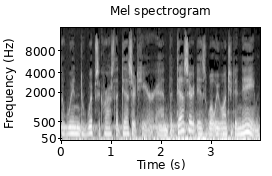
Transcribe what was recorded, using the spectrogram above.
The wind whips across the desert here, and the desert is what we want you to name.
